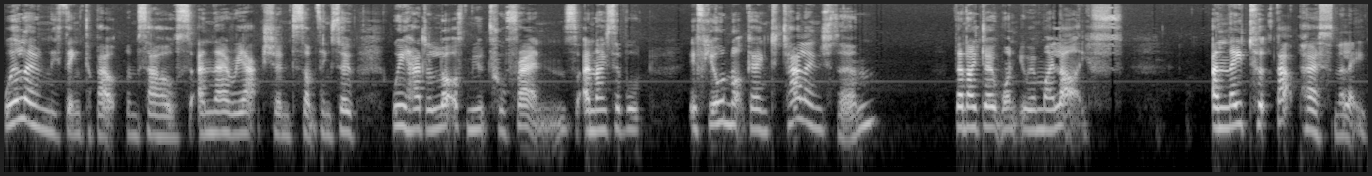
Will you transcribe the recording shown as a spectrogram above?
will only think about themselves and their reaction to something. So we had a lot of mutual friends, and I said, Well, if you're not going to challenge them, then I don't want you in my life. And they took that personally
